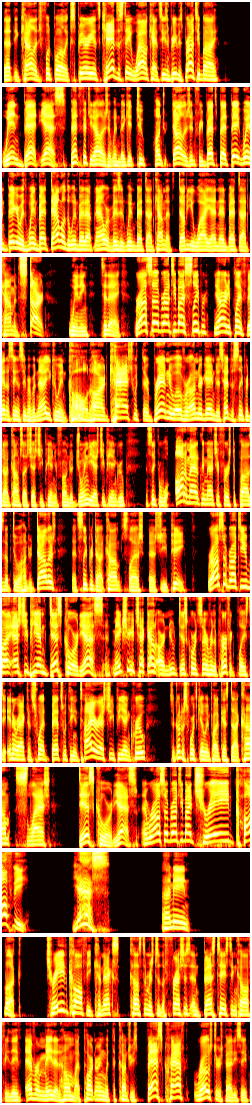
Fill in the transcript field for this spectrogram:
that the college football experience, Kansas State Wildcat season preview is brought to you by WynnBET. Yes, bet fifty dollars at WynnBET, get two hundred dollars in free bets. Bet big, win bigger with WynnBET. Download the WynnBET app now or visit WynnBET.com. That's W Y N N Bet.com and start winning today. We're brought to you by Sleeper. You already play fantasy and Sleeper, but now you can win cold hard cash with their brand new over under game. Just head to sleeper.com slash SGP on your phone to join the SGPN group, and Sleeper will automatically match your first deposit up to $100. That's sleeper.com slash SGP. We're also brought to you by SGPN Discord. Yes, make sure you check out our new Discord server, the perfect place to interact and sweat bets with the entire SGPN crew. So go to sportsgamblingpodcast.com slash Discord. Yes. And we're also brought to you by Trade Coffee. Yes. I mean, look, Trade Coffee connects customers to the freshest and best tasting coffee they've ever made at home by partnering with the country's best craft roasters, Patty C.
